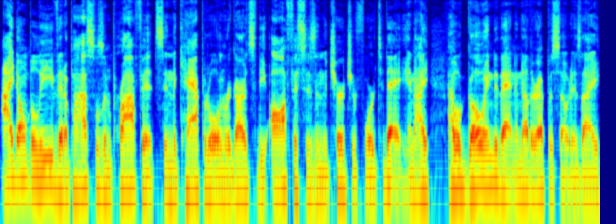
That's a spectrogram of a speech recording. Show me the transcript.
I don't believe that apostles and prophets in the capital in regards to the offices in the church are for today. And I, I will go into that in another episode as I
